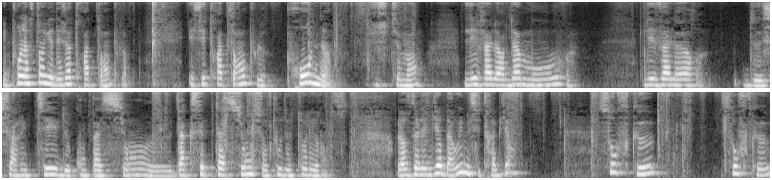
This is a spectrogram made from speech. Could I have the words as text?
mais pour l'instant, il y a déjà trois temples. Et ces trois temples prônent justement les valeurs d'amour, les valeurs de charité, de compassion, euh, d'acceptation, surtout de tolérance. Alors vous allez me dire, bah oui, mais c'est très bien. Sauf que, sauf que,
